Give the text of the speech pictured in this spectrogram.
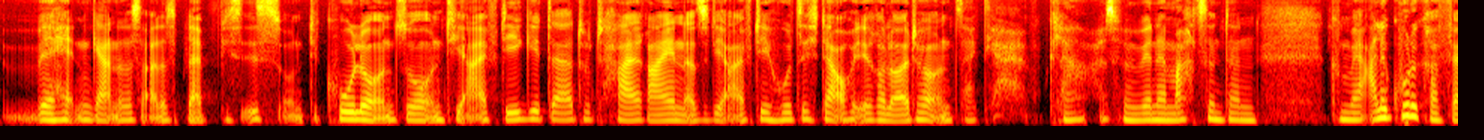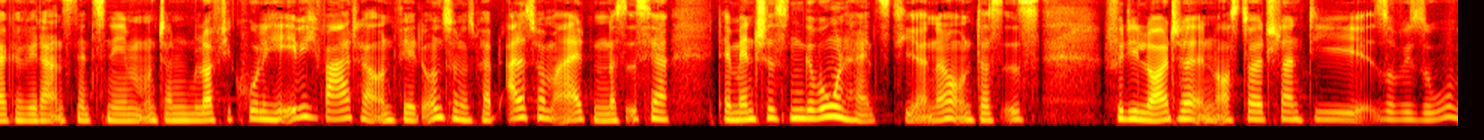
wir hätten gerne, dass alles bleibt, wie es ist und die Kohle und so. Und die AfD geht da total rein. Also die AfD holt sich da auch ihre Leute und sagt, ja klar, also wenn wir in der Macht sind, dann können wir alle Kohlekraftwerke wieder ans Netz nehmen und dann läuft die Kohle hier ewig weiter und wählt uns und es bleibt alles beim Alten. Das ist ja, der Mensch ist ein Gewohnheitstier, ne? Und das ist für die Leute in Ostdeutschland, die sowieso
